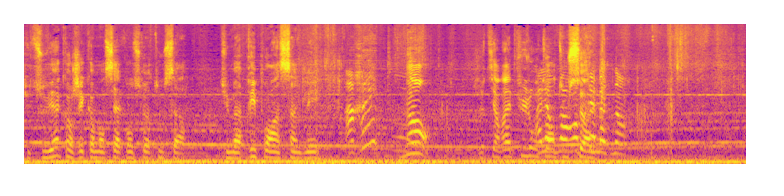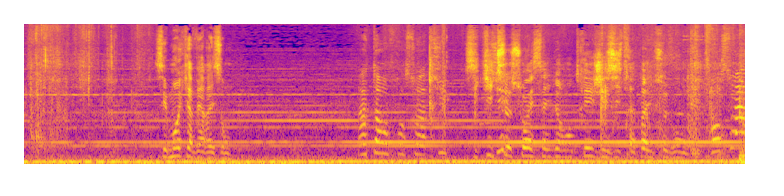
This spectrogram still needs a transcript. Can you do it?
Tu te souviens quand j'ai commencé à construire tout ça? Tu m'as pris pour un cinglé. Arrête Non Je tiendrai plus Allez, longtemps on va tout rentrer seul. maintenant. C'est moi qui avais raison. Attends, François, tu... Si qui que ce soit essaye de rentrer, j'hésiterai pas une seconde. François,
